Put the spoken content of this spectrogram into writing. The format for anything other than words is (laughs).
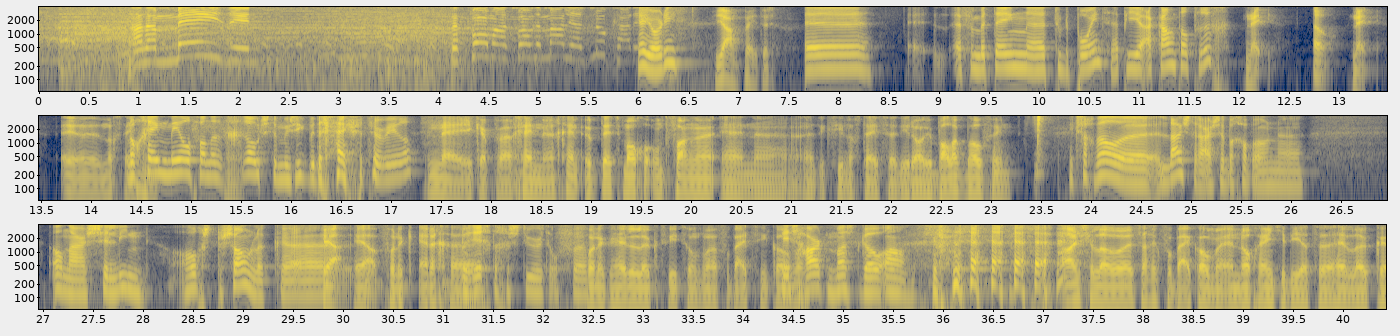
An amazing performance from the Malians. Look at Ja, Jordi. Ja, Peter. Eh, even meteen eh, to the point. Heb je je account al terug? Nee, Oh. nee. Eh, nog steeds Nog niet. geen mail van de grootste muziekbedrijven ter wereld? Nee, ik heb eh, geen, eh, geen updates mogen ontvangen. En eh, ik zie nog steeds eh, die rode balk bovenin. Ik zag wel, eh, luisteraars hebben gewoon eh, al naar Celine hoogstpersoonlijk eh ja, ja, vond ik erg... eh, berichten gestuurd. Of eh, Vond ik een hele leuke tweet om voorbij te zien komen. His heart must go on. (laughs) Angelo zag ik voorbij komen. En nog eentje die had een heel leuk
